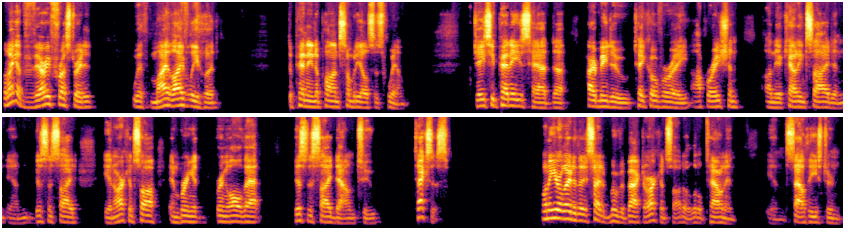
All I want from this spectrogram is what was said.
But I got very frustrated with my livelihood depending upon somebody else's whim. J.C. Penney's had uh, hired me to take over a operation on the accounting side and, and business side in Arkansas and bring it bring all that business side down to Texas. One a year later, they decided to move it back to Arkansas to a little town in, in southeastern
